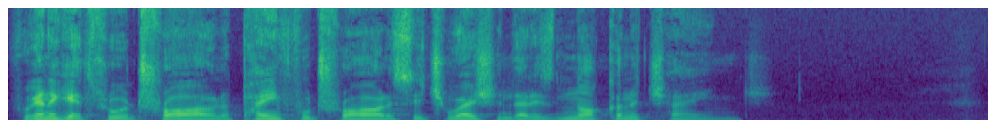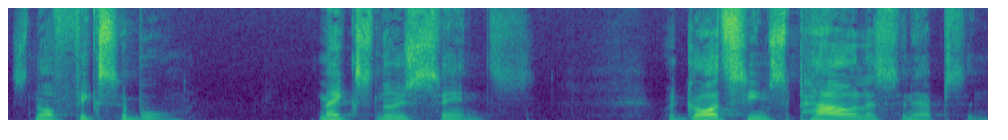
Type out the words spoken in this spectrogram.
If we're going to get through a trial, a painful trial, a situation that is not going to change, it's not fixable, makes no sense, where God seems powerless and absent,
